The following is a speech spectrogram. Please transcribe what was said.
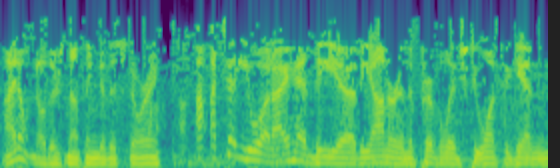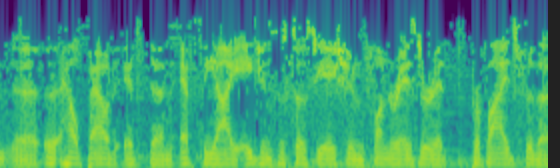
I don't know there's nothing to this story. I, I tell you what, I had the uh, the honor and the privilege to once again uh, uh, help out at an FBI Agents Association fundraiser. It provides for the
